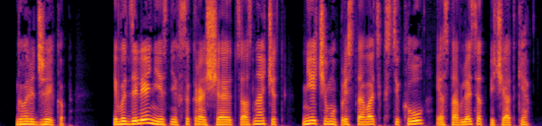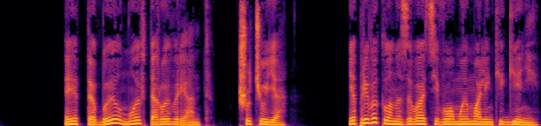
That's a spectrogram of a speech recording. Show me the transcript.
— говорит Джейкоб. «И выделения из них сокращаются, а значит, нечему приставать к стеклу и оставлять отпечатки». Это был мой второй вариант. Шучу я. Я привыкла называть его «мой маленький гений»,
